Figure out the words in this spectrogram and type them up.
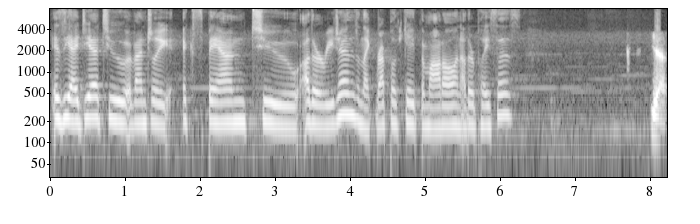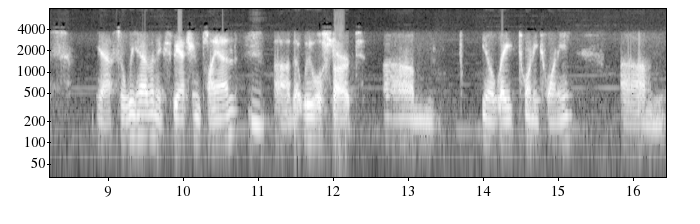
is the idea to eventually expand to other regions and like replicate the model in other places? Yes. Yeah. So we have an expansion plan uh, that we will start, um, you know, late 2020. Um,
